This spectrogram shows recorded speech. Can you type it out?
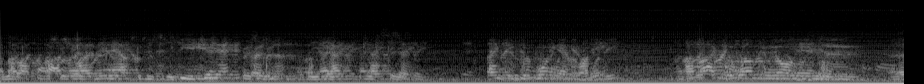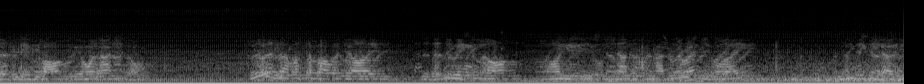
I'd like to pass you over now to Mr Hugh Jett, President of the AAC. Thank you. Good morning, everybody. I'd like to welcome you all here to Erskine Park your national. First, I must apologise that the doing o'clock I usually stand up and have the I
